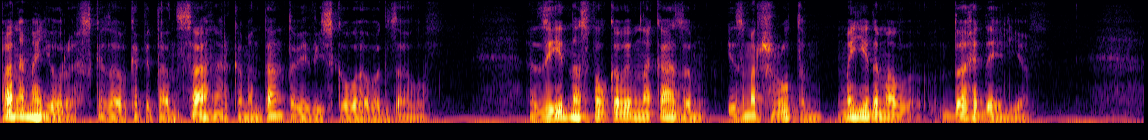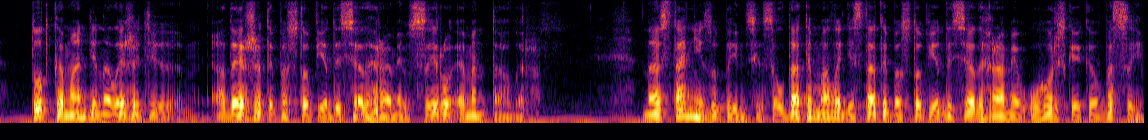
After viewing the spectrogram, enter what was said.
Пане майоре, сказав капітан Сагнер комендантові військового вокзалу. Згідно з полковим наказом і з маршрутом, ми їдемо до Геделья. Тут команді належить е, одержати по 150 грамів сиру Ементалер. На останній зупинці солдати мали дістати по 150 грамів угорської ковбаси,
